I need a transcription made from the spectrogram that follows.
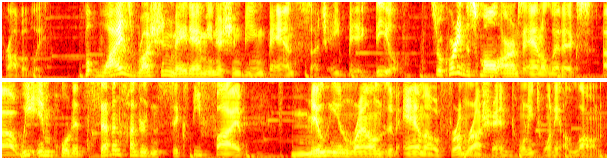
Probably. But why is Russian made ammunition being banned such a big deal? So, according to Small Arms Analytics, uh, we imported 765 million rounds of ammo from Russia in 2020 alone.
